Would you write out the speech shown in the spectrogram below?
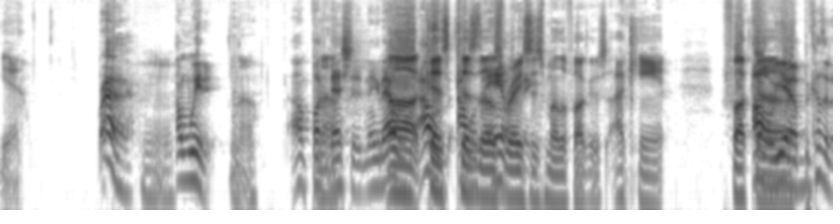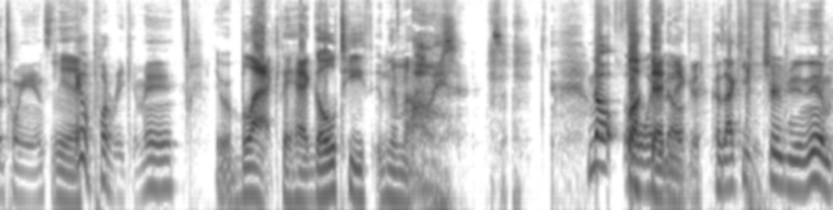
Yeah, Bruh, mm. I'm with it. no. I'm fuck No. that shit, nigga. That Because was, uh, because those racist nigga. motherfuckers, I can't. Fuck. Oh uh, yeah, because of the twins. Yeah. they were Puerto Rican, man. they were black. They had gold teeth in their mouths. No, Fuck that nigga. Because I keep attributing them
